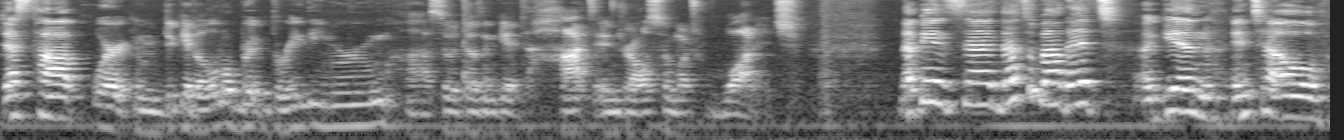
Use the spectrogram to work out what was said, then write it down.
desktop where it can get a little bit breathing room uh, so it doesn't get hot and draw so much wattage. That being said, that's about it. Again, Intel,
